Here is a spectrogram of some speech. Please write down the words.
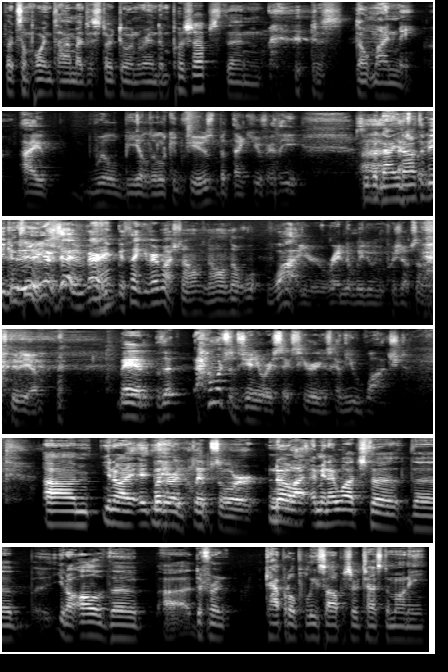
if at some point in time I just start doing random push-ups, then just don't mind me. I will be a little confused, but thank you for the. See, but now you don't have to be Yeah, confused. exactly. Very good. Thank you very much. Now, now I'll know why you're randomly doing push-ups in the studio. Man, the, how much of the January 6th hearings have you watched? You know, I, it, Whether in clips or, or No, I, I mean I watched the the you know all of the uh, different Capitol Police officer testimony,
